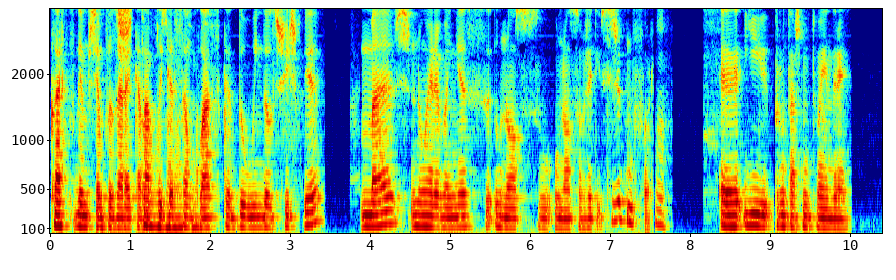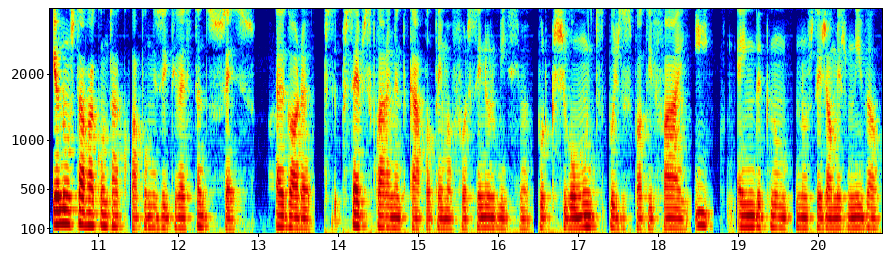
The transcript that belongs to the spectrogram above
Claro que podemos sempre usar aquela aplicação usar. clássica do Windows XP. mas não era bem esse o nosso, o nosso objetivo, seja como for. Hum. Uh, e perguntaste muito bem, André. Eu não estava a contar que o Apple Music tivesse tanto sucesso. Agora, perce- percebe-se claramente que a Apple tem uma força enormíssima, porque chegou muito depois do Spotify e, ainda que não, não esteja ao mesmo nível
